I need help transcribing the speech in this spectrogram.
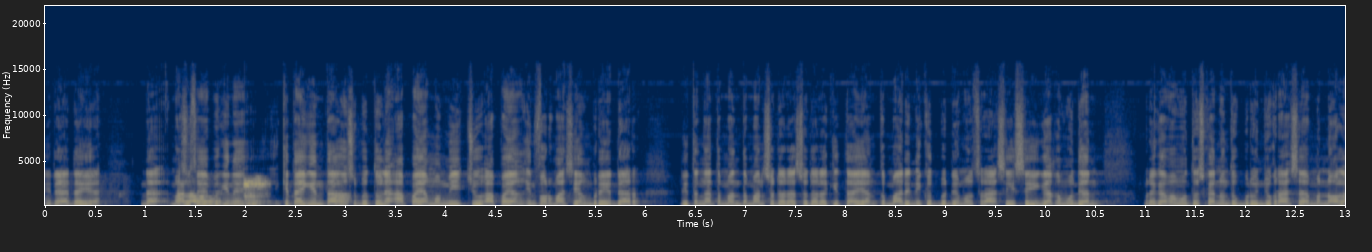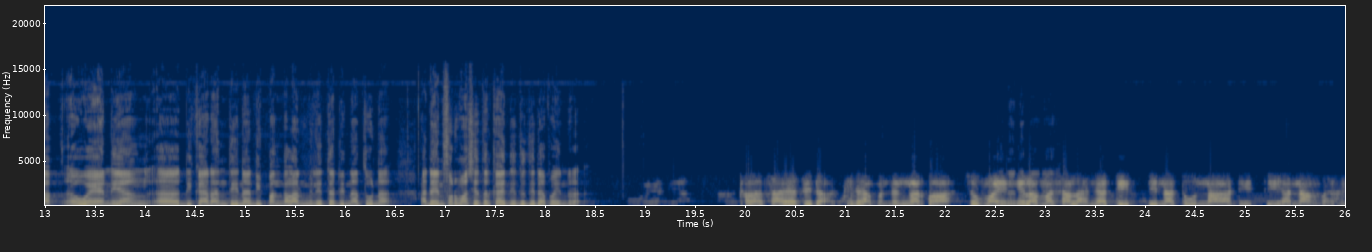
Tidak ada ya. Nah, maksud Kalau, saya begini, kita ingin tahu nah. sebetulnya apa yang memicu, apa yang informasi yang beredar di tengah teman-teman saudara-saudara kita yang kemarin ikut berdemonstrasi sehingga kemudian mereka memutuskan untuk berunjuk rasa menolak eh, WNI yang uh, dikarantina di pangkalan militer di Natuna. Ada informasi terkait itu tidak Pak Indra? Kalau saya tidak tidak mendengar Pak. Cuma tidak inilah dengar, ya? masalahnya di, di Natuna, di, di Anambas ini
